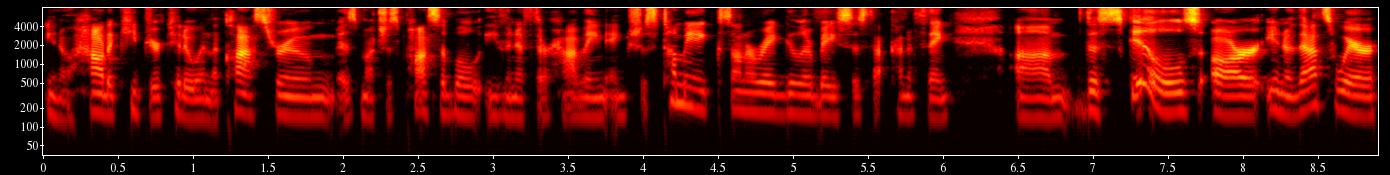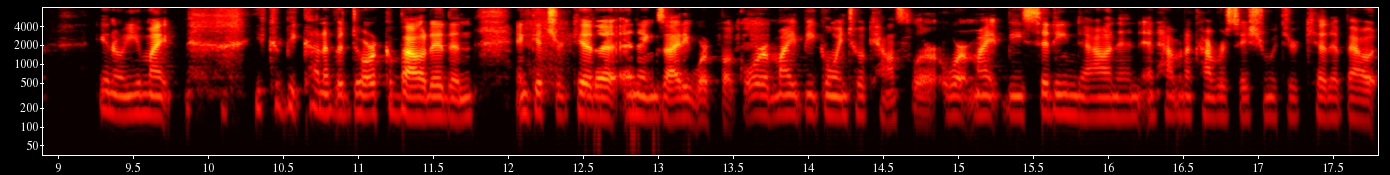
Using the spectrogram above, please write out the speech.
you know how to keep your kiddo in the classroom as much as possible even if they're having anxious tummy aches on a regular basis that kind of thing um, the skills are you know that's where you know you might you could be kind of a dork about it and and get your kid a, an anxiety workbook or it might be going to a counselor or it might be sitting down and, and having a conversation with your kid about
